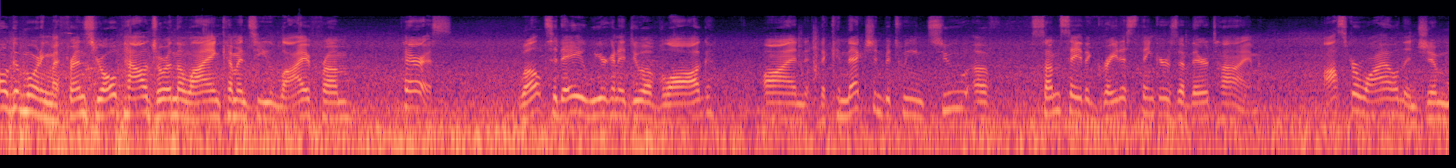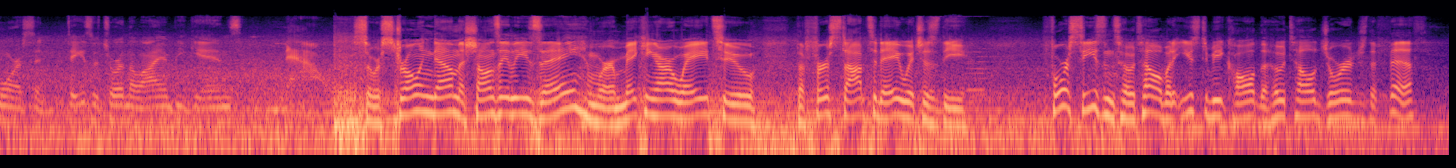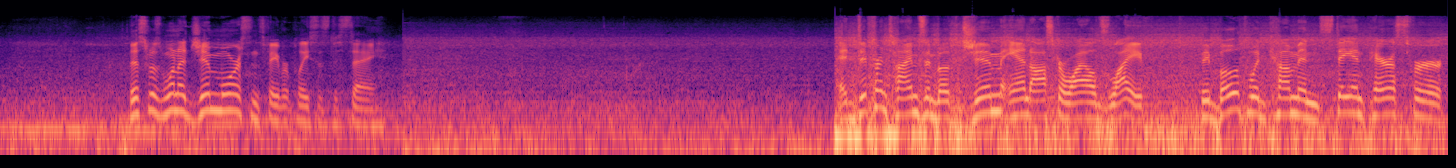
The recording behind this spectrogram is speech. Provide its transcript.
Well, good morning, my friends. Your old pal Jordan the Lion coming to you live from Paris. Well, today we are going to do a vlog on the connection between two of some say the greatest thinkers of their time, Oscar Wilde and Jim Morrison. Daze with Jordan the Lion begins now. So we're strolling down the Champs-Elysees and we're making our way to the first stop today, which is the Four Seasons Hotel, but it used to be called the Hotel George V. This was one of Jim Morrison's favorite places to stay. At different times in both Jim and Oscar Wilde's life, they both would come and stay in Paris for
